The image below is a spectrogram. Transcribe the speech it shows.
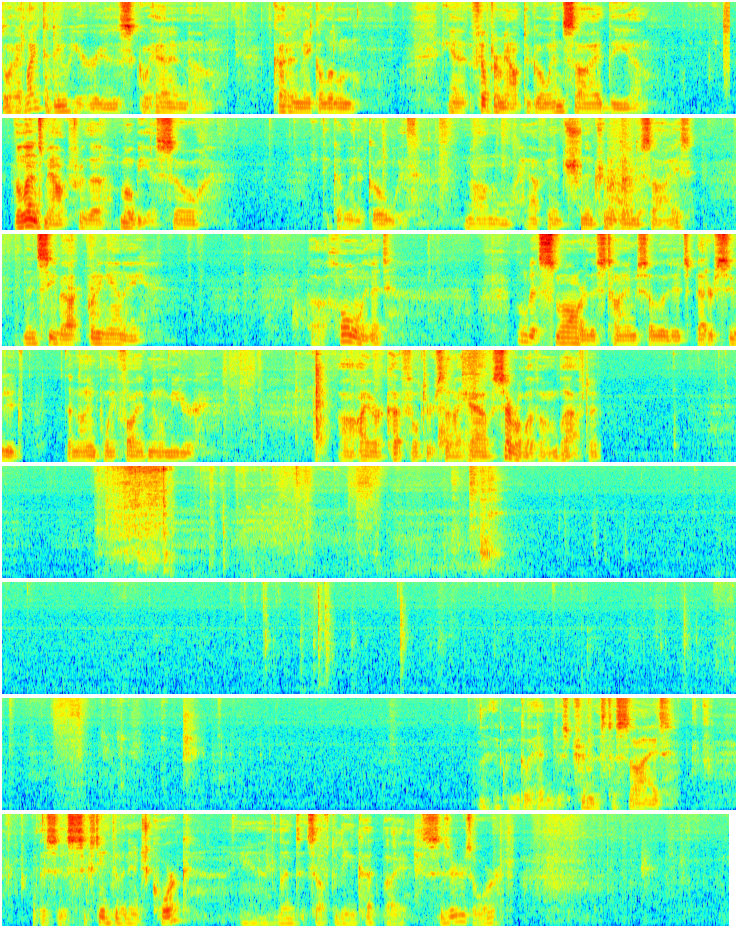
So what I'd like to do here is go ahead and um, cut and make a little filter mount to go inside the uh, the lens mount for the Mobius. So I think I'm going to go with nominal half inch and then trim it down to size. And then see about putting in a, a hole in it a little bit smaller this time so that it's better suited the 9.5 millimeter uh, IR cut filters that I have several of them left. I've think we can go ahead and just trim this to size. This is 16th of an inch cork and lends itself to being cut by scissors or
